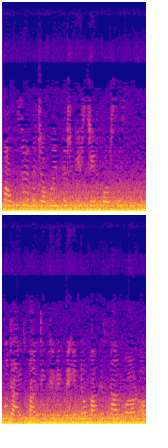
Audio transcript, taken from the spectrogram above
an officer in the Jammu and Kashmir State Forces who died fighting during the Indo-Pakistan War of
